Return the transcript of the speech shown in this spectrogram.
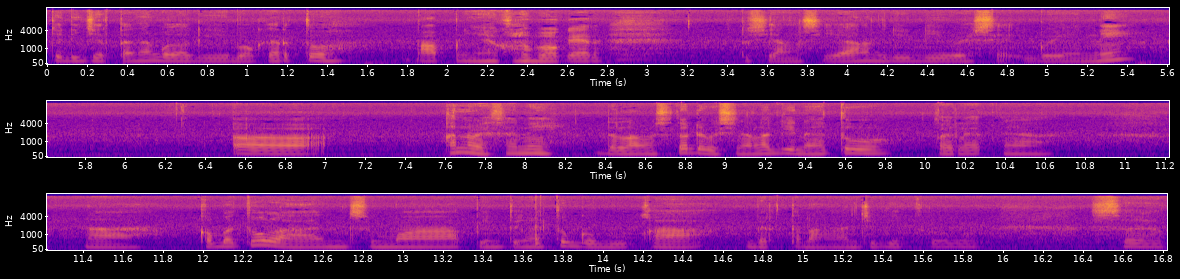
Jadi ceritanya gue lagi boker tuh. Maaf nih ya kalau boker. Terus siang-siang jadi di WC gue ini uh, kan WC nih dalam WC itu ada WC nya lagi nah itu toiletnya. Nah kebetulan semua pintunya tuh gue buka biar tenang aja gitu. Set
